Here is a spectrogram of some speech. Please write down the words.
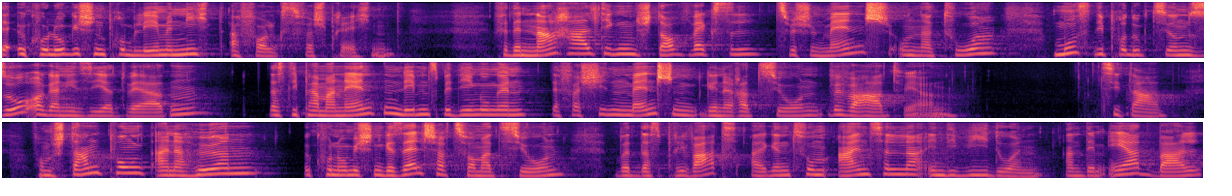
der ökologischen Probleme nicht erfolgsversprechend. Für den nachhaltigen Stoffwechsel zwischen Mensch und Natur muss die Produktion so organisiert werden, dass die permanenten Lebensbedingungen der verschiedenen Menschengenerationen bewahrt werden. Zitat. Vom Standpunkt einer höheren ökonomischen Gesellschaftsformation wird das Privateigentum einzelner Individuen an dem Erdball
